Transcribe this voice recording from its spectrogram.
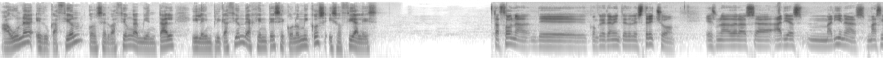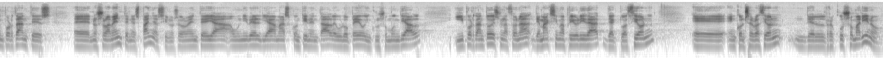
aúna educación, conservación ambiental y la implicación de agentes económicos y sociales. Esta zona, concretamente del estrecho, es una de las eh, áreas marinas más importantes eh, no solamente en España, sino solamente ya a un nivel ya más continental, europeo, incluso mundial, y por tanto es una zona de máxima prioridad de actuación eh, en conservación del recurso marino,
